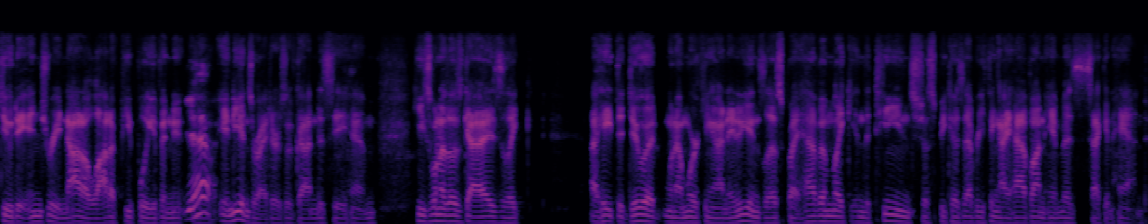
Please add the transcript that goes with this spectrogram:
due to injury, not a lot of people, even yeah. You know, Indians writers, have gotten to see him. He's one of those guys like I hate to do it when I'm working on Indians list, but I have him like in the teens just because everything I have on him is secondhand.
